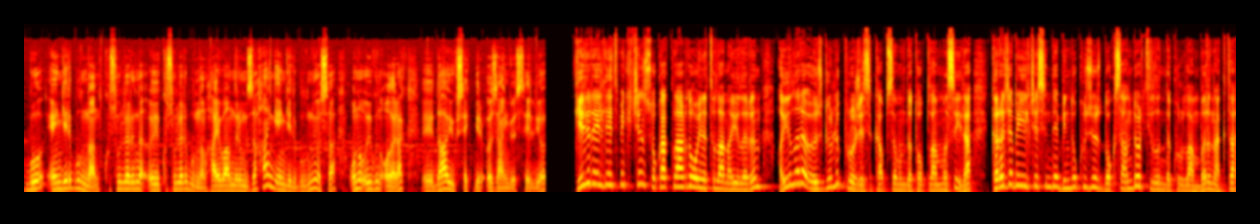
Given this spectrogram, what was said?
bu engeli bulunan, kusurlarına, e, kusurları bulunan hayvanlarımıza hangi engeli bulunuyorsa ona uygun olarak e, daha yüksek bir özen gösteriliyor. Gelir elde etmek için sokaklarda oynatılan ayıların Ayılara Özgürlük Projesi kapsamında toplanmasıyla Karacabey ilçesinde 1994 yılında kurulan barınakta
